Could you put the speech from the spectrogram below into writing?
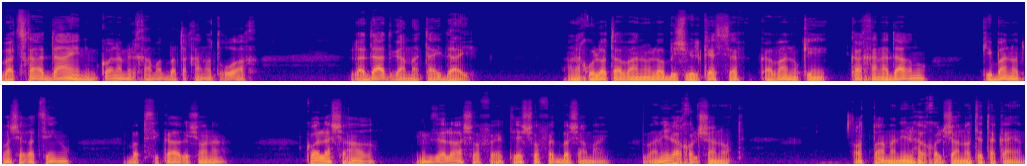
ואת צריכה עדיין, עם כל המלחמות בתחנות רוח, לדעת גם מתי די. אנחנו לא טבענו לא בשביל כסף, קבענו כי ככה נדרנו, קיבלנו את מה שרצינו בפסיקה הראשונה. כל השאר, אם זה לא השופט, יש שופט בשמיים, ואני לא יכול לשנות. עוד פעם, אני לא יכול לשנות את הקיים,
